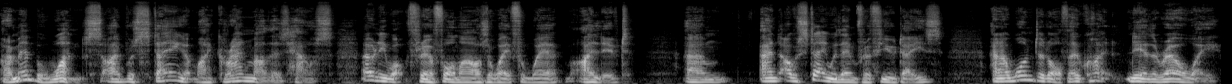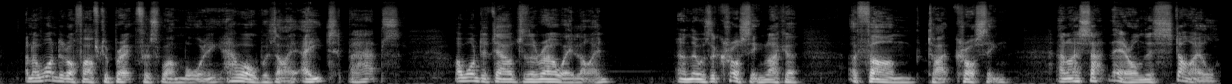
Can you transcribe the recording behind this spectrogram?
I remember once I was staying at my grandmother's house, only what, three or four miles away from where I lived um, and I was staying with them for a few days and I wandered off. They were quite near the railway. And I wandered off after breakfast one morning. How old was I? Eight, perhaps? I wandered down to the railway line and there was a crossing, like a, a farm type crossing. And I sat there on this stile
